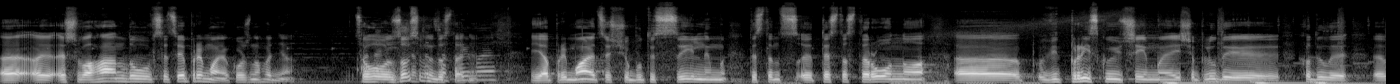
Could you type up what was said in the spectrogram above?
е, е, ешваганду, все це я приймаю кожного дня. Цього навіщо зовсім ти це недостатньо. приймаєш? Я приймаю це, щоб бути сильним, е, тестостеронно, е, відприскуючим, е, і щоб люди ходили е,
